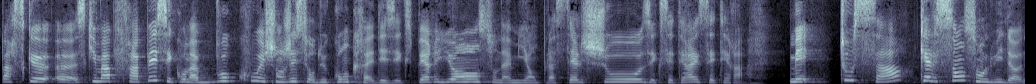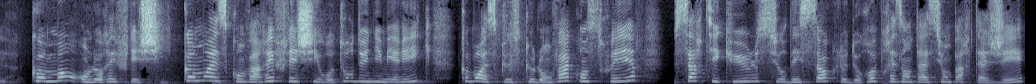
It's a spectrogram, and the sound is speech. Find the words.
parce que euh, ce qui m'a frappé, c'est qu'on a beaucoup échangé sur du concret, des expériences, on a mis en place telle chose, etc., etc. Mais tout ça, quel sens on lui donne? Comment on le réfléchit? Comment est-ce qu'on va réfléchir autour du numérique? Comment est-ce que ce que l'on va construire s'articule sur des socles de représentation partagée,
